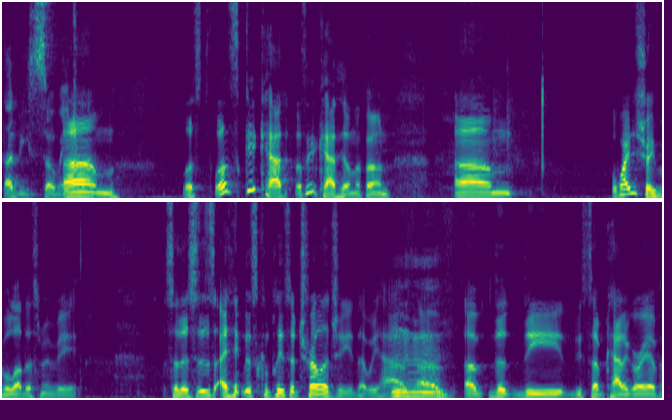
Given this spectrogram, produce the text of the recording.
that'd be so major. Um, let's let's get Kath. Let's get Kathy on the phone. Um, why do straight people love this movie? So this is, I think, this completes a trilogy that we have Mm-hmm. of, of the the the subcategory of.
